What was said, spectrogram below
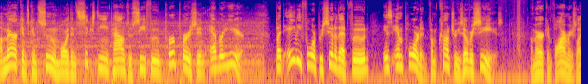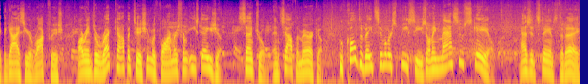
Americans consume more than 16 pounds of seafood per person every year, but 84% of that food is imported from countries overseas. American farmers, like the guys here at Rockfish, are in direct competition with farmers from East Asia, Central, and South America who cultivate similar species on a massive scale. As it stands today,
